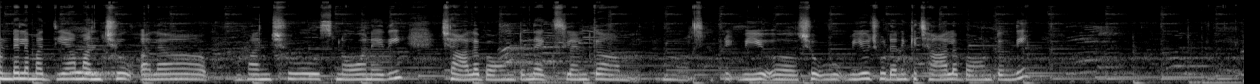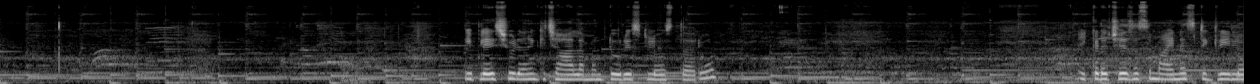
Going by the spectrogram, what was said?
కొండల మధ్య మంచు అలా మంచు స్నో అనేది చాలా బాగుంటుంది. ఎక్సలెంట్గా వ్యూ చూ వ్యూ చూడడానికి చాలా బాగుంటుంది. ఈ ప్లేస్ చూడడానికి చాలామంది టూరిస్టులు వస్తారు. ఇక్కడ వచ్చేసేసి మైనస్ డిగ్రీలో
